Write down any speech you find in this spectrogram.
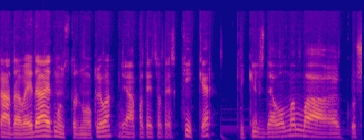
kādā veidā Edmunds tur nokļuva. Jā, pateicoties Kiker Kikers. izdevumam, kurš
